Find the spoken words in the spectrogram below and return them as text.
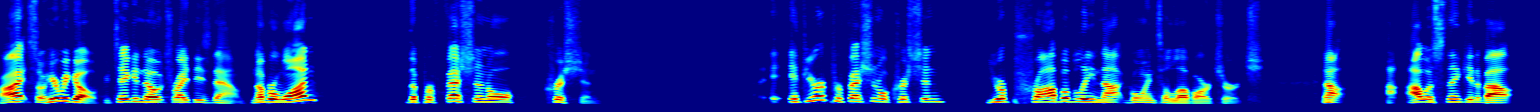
All right, so here we go. If you're taking notes, write these down. Number one, the professional Christian. If you're a professional Christian, you're probably not going to love our church. Now, I was thinking about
